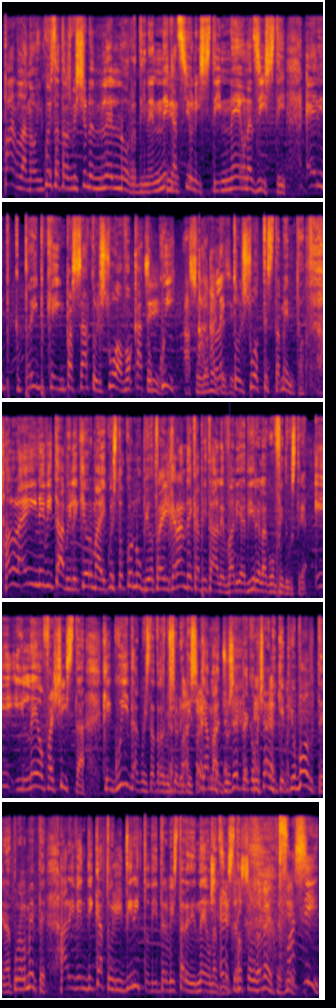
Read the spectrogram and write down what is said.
Parlano in questa trasmissione nell'ordine negazionisti, neonazisti. Eric Pribke in passato il suo avvocato Sì, qui ha letto sì. il suo testamento. Allora è inevitabile che ormai questo connubio tra il grande capitale, vale a dire la Confindustria, e il neofascista che guida questa trasmissione, che si chiama Giuseppe Cruciani, che più volte naturalmente ha rivendicato il diritto di intervistare dei neonazisti, Certo, assolutamente, sì. fa sì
